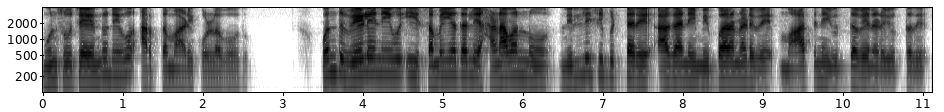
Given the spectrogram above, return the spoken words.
ಮುನ್ಸೂಚೆ ಎಂದು ನೀವು ಅರ್ಥ ಮಾಡಿಕೊಳ್ಳಬಹುದು. ಒಂದು ವೇಳೆ ನೀವು ಈ ಸಮಯದಲ್ಲಿ ಹಣವನ್ನು ನಿಲ್ಲಿಸಿಬಿಟ್ಟರೆ ಆಗ ನಿಮ್ಮಿಬ್ಬರ ನಡುವೆ ಮಾತಿನ ಯುದ್ಧವೇ ನಡೆಯುತ್ತದೆ.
